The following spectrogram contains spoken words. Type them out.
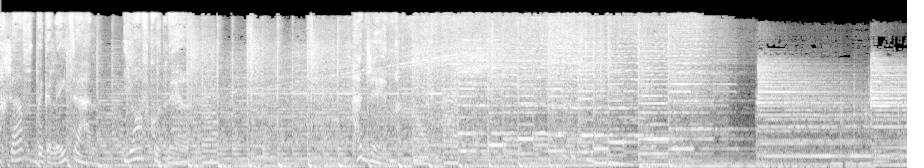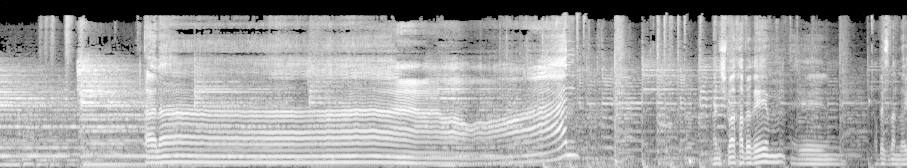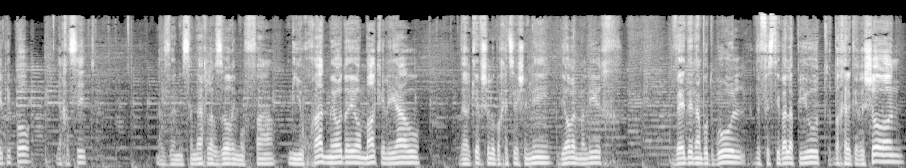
עכשיו בגלי צה"ל, יואב קוטנר. הג'ם. אהלן. מה נשמע חברים? אה, הרבה זמן לא הייתי פה, יחסית. אז אני שמח לחזור עם מופע מיוחד מאוד היום, מרק אליהו והרכב שלו בחצי השני, ליאור אלמליך ועדן אבוטבול ופסטיבל הפיוט בחלק הראשון.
